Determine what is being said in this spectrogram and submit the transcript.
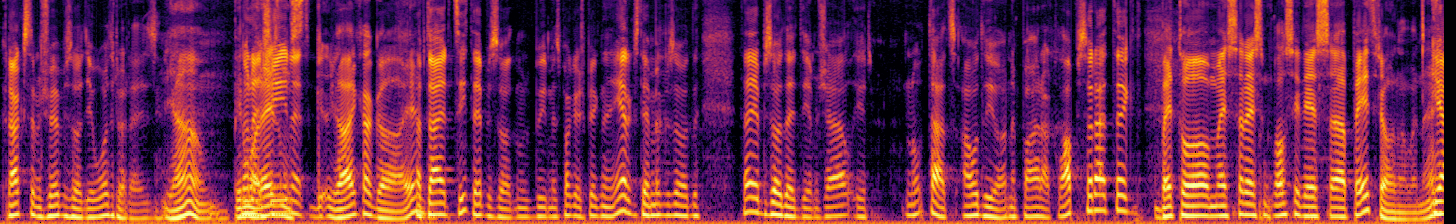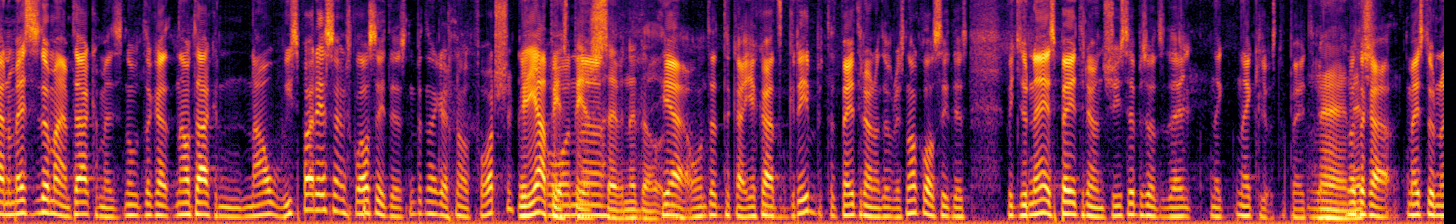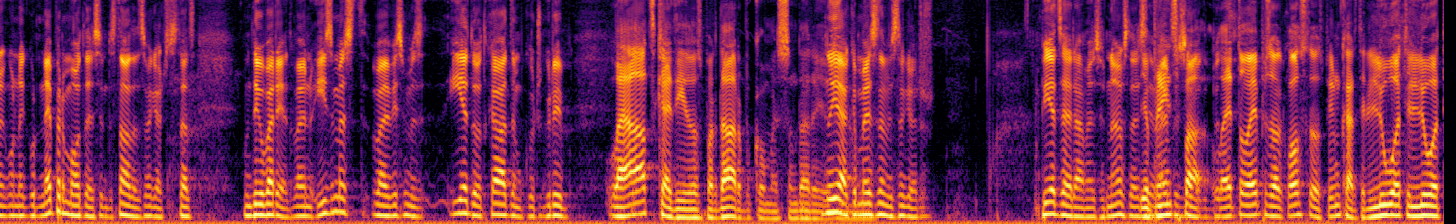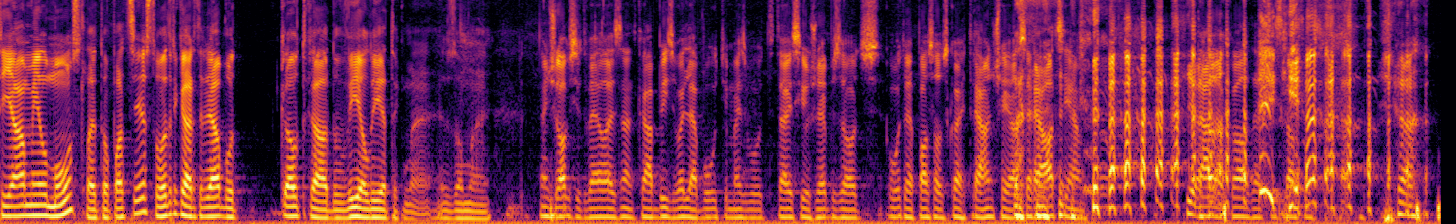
rakstām šo epizodi jau otro reizi. Jā, pirmā Nu, reize mums g- gāja kā gāja. Tā ir cita epizode. Bija, mēs pagājušajā piekdienā ierakstījām epizodi. Tā epizodē, diemžēl, ir nu, tāds audio nepārāk labs, varētu teikt. Bet to mēs varēsim klausīties uh, Patreonā, vai ne? Jā, nu, mēs domājam, tā, ka mēs, nu, tā kā, nav tā, ka nav vispār iespējams klausīties, nu, bet vienkārši nav forši. Ir jāpiespiež Un, ā, sevi nedaudz. Jā, un tad, kā, ja kāds grib, tad Patreonā to varēs noklausīties. Bet, ja neesi Patreon, šīs epizodes dēļ ne, nekļūst par Patreon. Nē, nu, neš- kā, mēs tur ne, nekur nepromotēsim. Tas nav tāds vienkārši tāds. Un divi varianti. Vai nu izmest, vai vismaz iedot kādam, kurš grib. Lai atskaitītos par darbu, ko mēs esam darījuši. Nu, jā, ka mēs nevis vienkārši piedzērāmies un Jo, neuztaisījām. principā, epizodi, bet- lai to epizodu klausītos, pirmkārt, ir ļoti, ļoti jāmīl mūs, lai to pats iestu. Otrakārt, ir jābūt kaut kādu vielu ietekmē. Es domāju, Viņš labi vēlēs zināt, kā bija vaļā būt, ja mēs būtu taisījuši epizodus otrajā pasaules kara tranšajās rācijām. Tādā kvalitātē.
